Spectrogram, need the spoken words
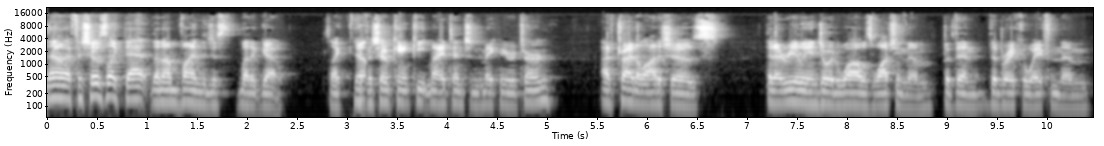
No, if a show's like that, then I'm fine to just let it go. It's like Yep. if a show can't keep my attention to make me return, I've tried a lot of shows that I really enjoyed while I was watching them, but then the break away from them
